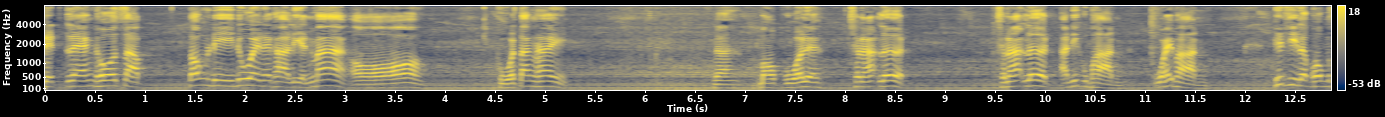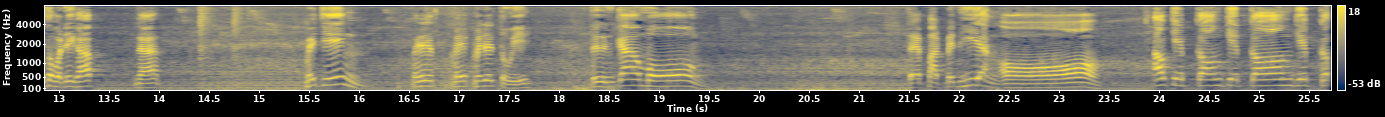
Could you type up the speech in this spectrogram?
เน็ตแรงโทรศัพท์ต้องดีด้วยนะคะเหรียญมาก อ๋อ ผัวตั้งให้ นะบอกผัวเลย ชนะเลิศ ชนะเลิศ อันนี้กูผ่าน กูให้ผ่าน พิธีละพงศ์สวัสดีครับ นะ ไม่จริง ไม่ได้ไม่ไม่ได้ตุ๋ยตื่นเก้าโมง แต่ปัดเป็นเที่ยง อ๋อ เอาเก็บกอง เก็บกอง เก็บก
